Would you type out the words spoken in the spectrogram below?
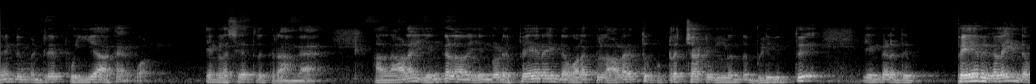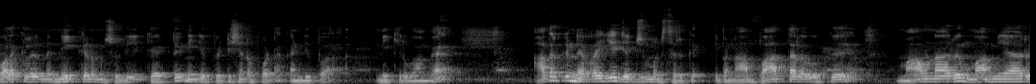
வேண்டுமென்றே பொய்யாக எங்களை சேர்த்துருக்குறாங்க. அதனால் எங்களை எங்களுடைய பெயரை இந்த வழக்கில் அனைத்து குற்றச்சாட்டுகளிலிருந்து விடுவித்து எங்களது பெயர்களை இந்த வழக்கிலிருந்து நீக்கணும்னு சொல்லி கேட்டு நீங்கள் பெட்டிஷனை போட்டால் கண்டிப்பாக நீக்கிடுவாங்க. அதற்கு நிறைய ஜட்ஜ்மெண்ட்ஸ் இருக்குது இப்போ நான் பார்த்த அளவுக்கு மாமனார் மாமியார்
